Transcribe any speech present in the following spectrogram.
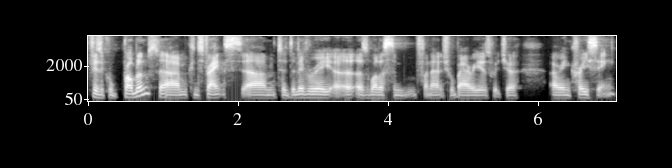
physical problems, um, constraints um, to delivery, uh, as well as some financial barriers which are are increasing.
